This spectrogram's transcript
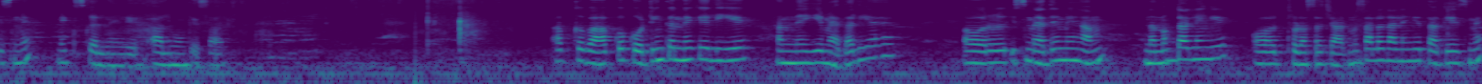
इसमें मिक्स कर लेंगे आलूओं के साथ। अब कबाब को कोटिंग करने के लिए हमने ये मैदा लिया है और इस मैदे में हम नमक डालेंगे और थोड़ा सा चाट मसाला डालेंगे ताकि इसमें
